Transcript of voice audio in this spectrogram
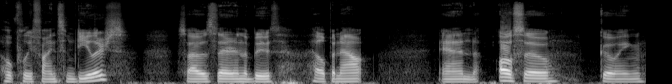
hopefully find some dealers. So I was there in the booth helping out and also going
